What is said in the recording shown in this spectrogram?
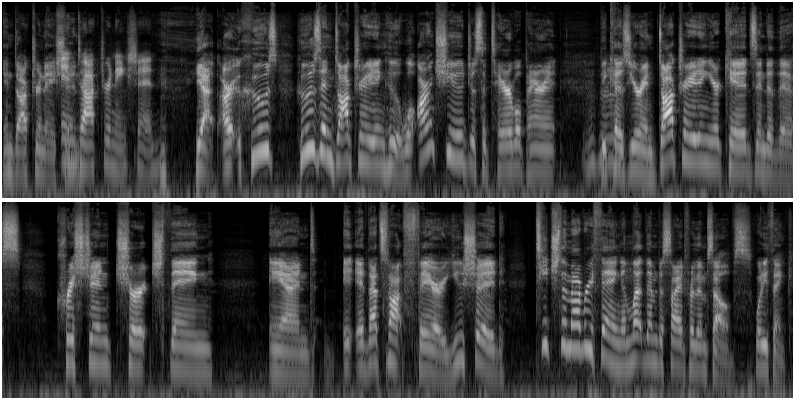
Indoctrination. indoctrination. yeah. Are who's who's indoctrinating who? Well, aren't you just a terrible parent Mm-hmm. because you're indoctrinating your kids into this Christian church thing, and it, it, that's not fair. You should teach them everything and let them decide for themselves. What do you think?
